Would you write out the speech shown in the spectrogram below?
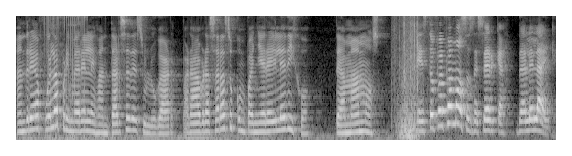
Andrea fue la primera en levantarse de su lugar para abrazar a su compañera y le dijo, te amamos. Esto fue Famosos de cerca. Dale like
